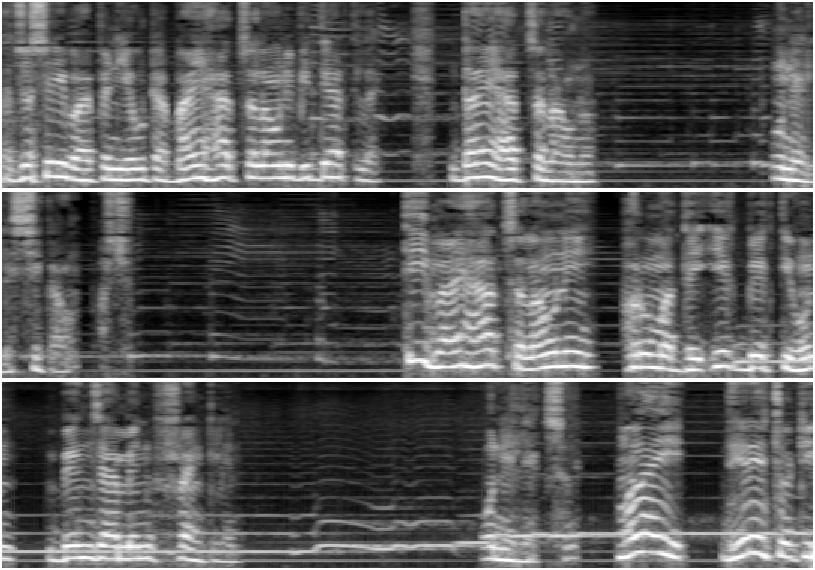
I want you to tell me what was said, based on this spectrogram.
र जसरी भए पनि एउटा बायाँ हात चलाउने विद्यार्थीलाई दायाँ हात चलाउन उनीहरूले सिकाउनु पर्छ ती बायाँ हात चलाउनेहरूमध्ये एक व्यक्ति हुन् बेन्जामिन फ्रेङ्कलिन। उनी लेख्छन् मलाई धेरै चोटि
